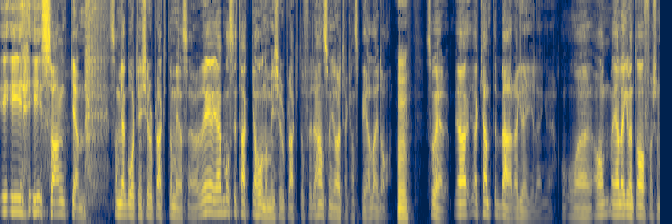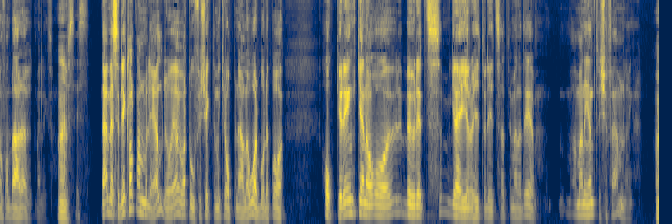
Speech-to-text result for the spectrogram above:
i, i, i svanken som jag går till en kiropraktor med. Så här. Jag måste tacka honom, min kiropraktor, för det är han som gör att jag kan spela idag. Mm. Så är det. Jag, jag kan inte bära grejer längre. Och, och, ja, men jag lägger mig inte av förrän de får bära ut mig. Liksom. Nej, precis. Nej, men så det är klart man blir äldre och jag har varit oförsiktig med kroppen i alla år. Både på hockeyrinken och, och burit grejer och hit och dit. Så att jag menar, det, man är inte 25 längre. Ju.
